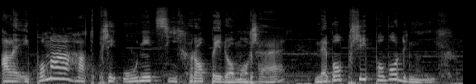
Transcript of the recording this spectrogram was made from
ale i pomáhat při únicích ropy do moře nebo při povodních.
